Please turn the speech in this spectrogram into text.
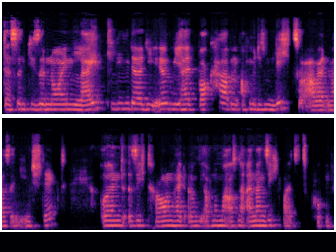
Das sind diese neuen Leitlieder, die irgendwie halt Bock haben, auch mit diesem Licht zu arbeiten, was in ihnen steckt und sich trauen, halt irgendwie auch nochmal aus einer anderen Sichtweise zu gucken.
